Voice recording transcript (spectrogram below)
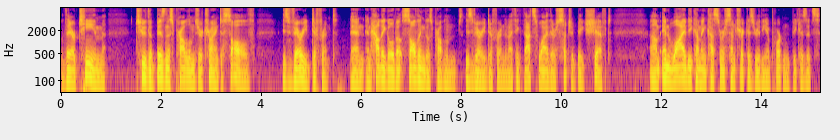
their team to the business problems you're trying to solve is very different. And and how they go about solving those problems is very different. And i think that's why there's such a big shift um, and why becoming customer centric is really important because it's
